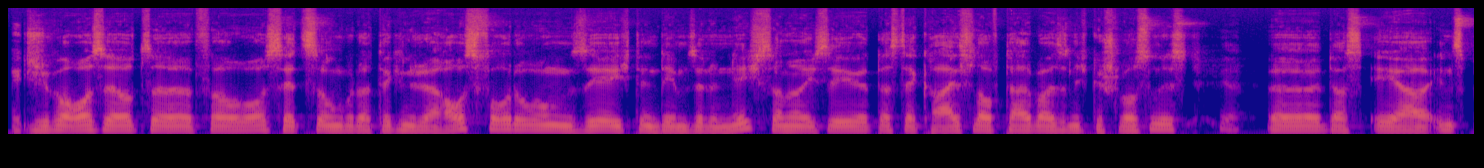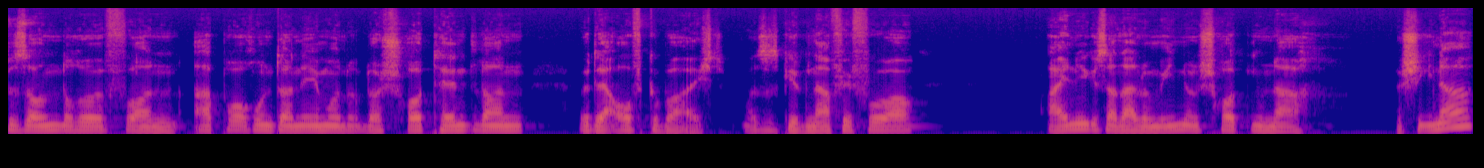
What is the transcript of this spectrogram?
Technische Voraussetzungen oder technische Herausforderungen sehe ich in dem Sinne nicht, sondern ich sehe, dass der Kreislauf teilweise nicht geschlossen ist, ja. Äh, dass er insbesondere von Abbruchunternehmern oder Schrotthändlern wird er aufgeweicht. Also es gibt nach wie vor einiges an Aluminiumschrotten nach China,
